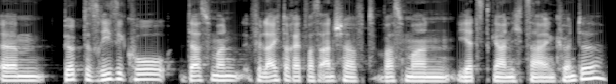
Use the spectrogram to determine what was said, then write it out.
ähm, birgt das Risiko, dass man vielleicht auch etwas anschafft, was man jetzt gar nicht zahlen könnte.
